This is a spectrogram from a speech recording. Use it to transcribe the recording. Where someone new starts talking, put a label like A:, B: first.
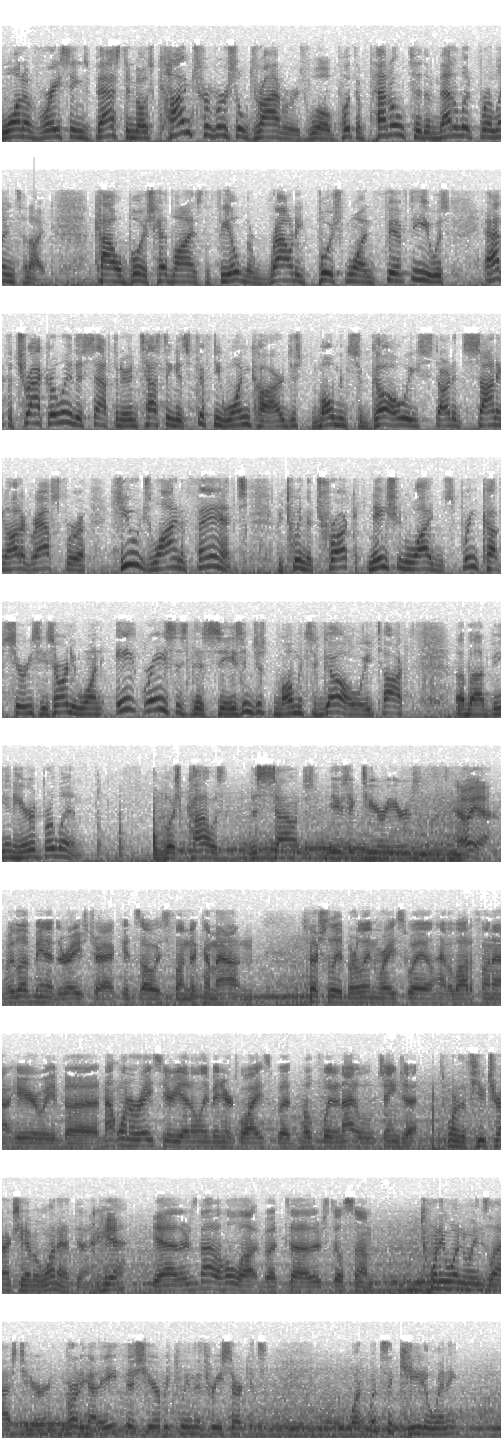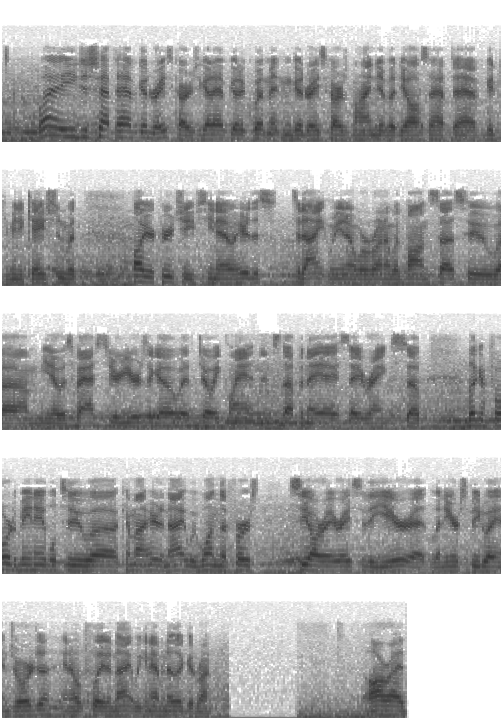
A: One of racing's best and most controversial drivers will put the pedal to the metal at Berlin tonight. Kyle Busch headlines the field in the rowdy Busch 150. He was at the track early this afternoon testing his 51 car. Just moments ago, he started signing autographs for a huge line of fans. Between the truck, nationwide, and Sprint Cup Series, he's already won eight races this season. Just moments ago, we talked about being here at Berlin. Busch, Kyle, is this sound just music to your ears?
B: Oh yeah, we love being at the racetrack. It's always fun to come out and especially at Berlin Raceway. We'll have a lot of fun out here. We've uh, not won a race here yet, only been here twice, but hopefully tonight we'll change that.
A: It's one of the few tracks you haven't won at, then.
B: Yeah, yeah. There's not a whole lot, but uh, there's still some.
A: 21 wins last year. You've already got eight this year between the three circuits. What, what's the key to winning?
B: Well, you just have to have good race cars. You got to have good equipment and good race cars behind you, but you also have to have good communication with all your crew chiefs. You know, here this tonight, you know, we're running with Bond Suss, who um, you know was fast here years ago with Joey Clanton and stuff in the ASA ranks. So, looking forward to being able to uh, come out here tonight. We won the first CRA race of the year at Lanier Speedway in Georgia, and hopefully tonight we can have another good run.
A: All right.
